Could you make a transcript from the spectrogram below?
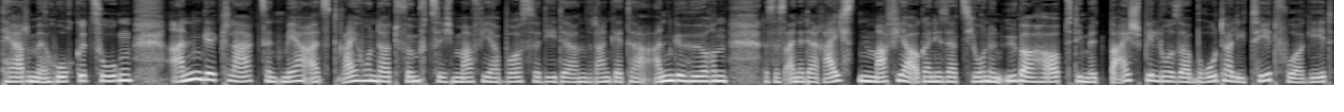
Terme hochgezogen. Angeklagt sind mehr als 350 Mafia-Bosse, die der Ndrangheta angehören. Das ist eine der reichsten Mafia-Organisationen überhaupt, die mit beispielloser Brutalität vorgeht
